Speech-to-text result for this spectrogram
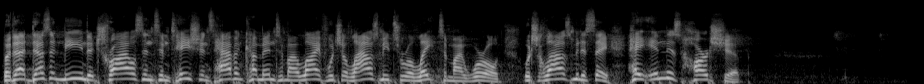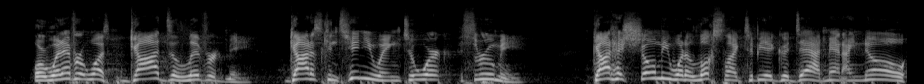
But that doesn't mean that trials and temptations haven't come into my life, which allows me to relate to my world, which allows me to say, hey, in this hardship, or whatever it was, God delivered me. God is continuing to work through me. God has shown me what it looks like to be a good dad. Man, I know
